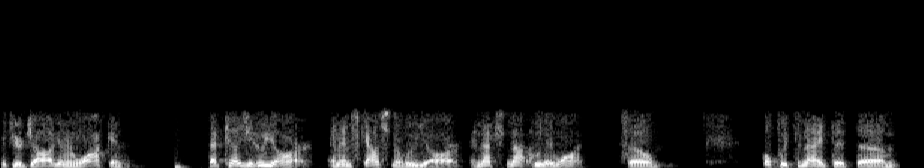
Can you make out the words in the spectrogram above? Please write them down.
if you're jogging and walking, that tells you who you are. And then scouts know who you are. And that's not who they want. So hopefully tonight that, um,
